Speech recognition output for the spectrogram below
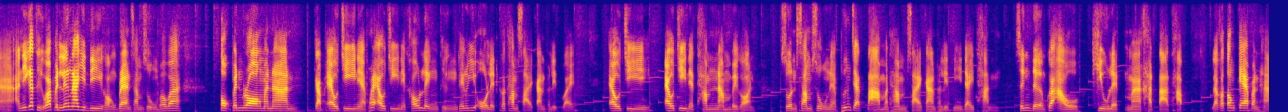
อ่าอันนี้ก็ถือว่าเป็นเรื่องน่ายินดีของแบรนด์ Samsung เพราะว่าตกเป็นรองมานานกับ LG เนี่ยเพราะ LG เนี่ยเขาเล็งถึงเทคโนโลยี OLED เขาทำสายการผลิตไว้ LG LG เนี่ยทำนำไปก่อน ส่วน Samsung เนี่ยเพิ่งจะตามมาทำสายการผลิตนี้ได้ทัน ซึ่งเดิมก็เอา QLED มาขัดตาทับ แล้วก็ต้องแก้ปัญหา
